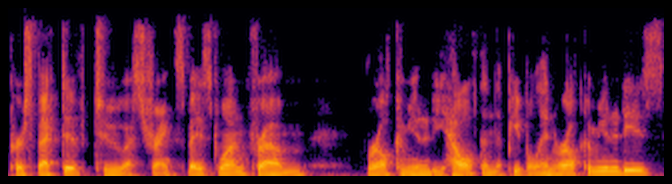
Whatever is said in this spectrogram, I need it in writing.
perspective to a strengths based one, from rural community health and the people in rural communities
